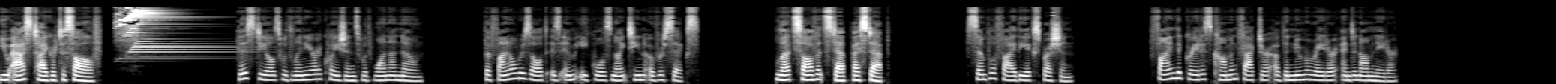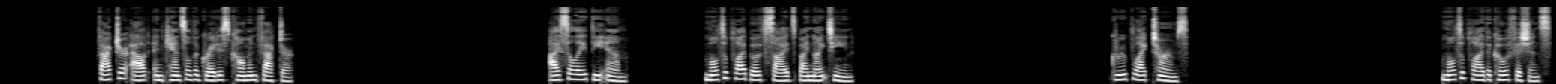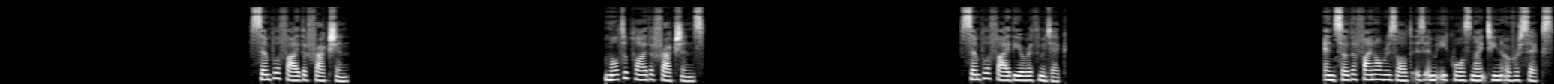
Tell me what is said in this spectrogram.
You ask Tiger to solve. This deals with linear equations with one unknown. The final result is m equals 19 over 6. Let's solve it step by step. Simplify the expression. Find the greatest common factor of the numerator and denominator. Factor out and cancel the greatest common factor. Isolate the m. Multiply both sides by 19. Group like terms. Multiply the coefficients. Simplify the fraction. Multiply the fractions. Simplify the arithmetic. And so the final result is m equals 19 over 6.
